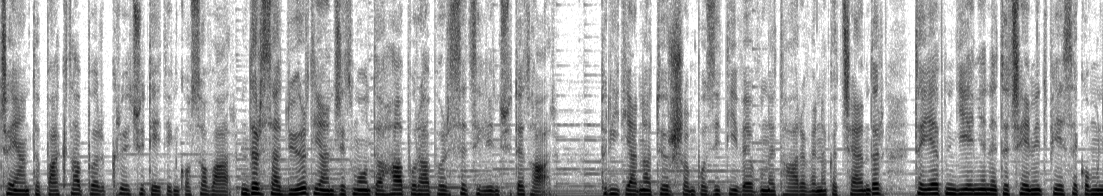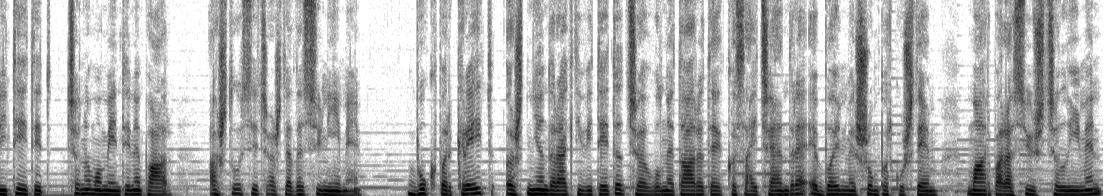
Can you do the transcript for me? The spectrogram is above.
që janë të pakta për kryeqytetin kosovar. Ndërsa dyert janë gjithmonë të hapura për secilin qytetar. Pritja natyrshëm pozitive e vullnetarëve në këtë qendër të jep ndjenjën e të qenit pjesë e komunitetit që në momentin e parë, ashtu siç është edhe synimi. Bukë për krejt është një ndër aktivitetet që vullnetarët e kësaj qendre e bëjnë me shumë përkushtim, marrë parasysh qëllimin,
